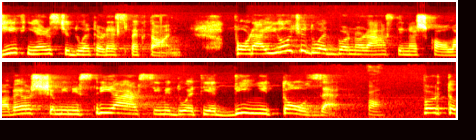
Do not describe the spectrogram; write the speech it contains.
gjithë njerëz që duhet të respektojnë. Por ajo që duhet bërë në rastin e shkollave është që Ministria e Arsimit duhet të jetë dinjitoze për të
